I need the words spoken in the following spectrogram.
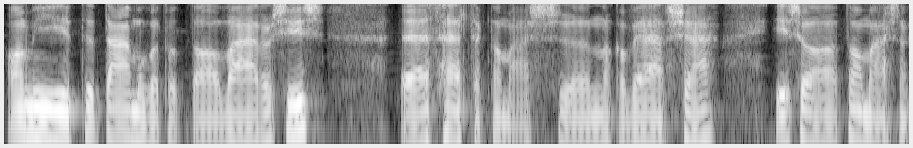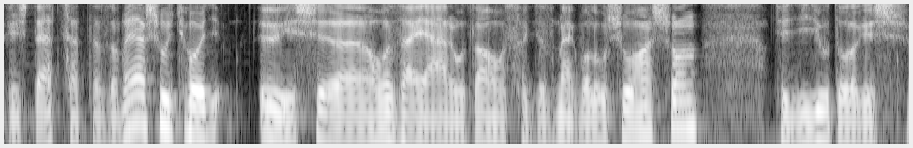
amit támogatott a város is, ez Herceg Tamásnak a verse, és a Tamásnak is tetszett ez a vers, úgyhogy ő is hozzájárult ahhoz, hogy ez megvalósulhasson, úgyhogy így utólag is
